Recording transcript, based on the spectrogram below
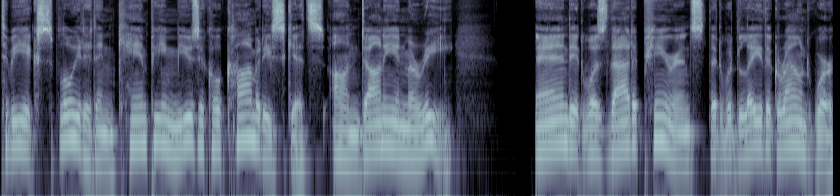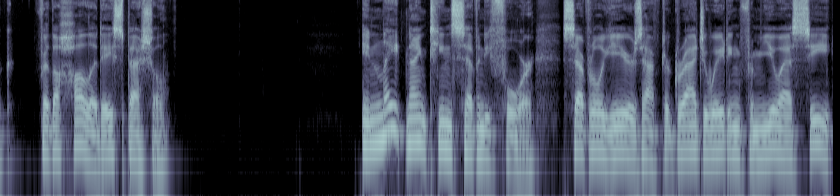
to be exploited in campy musical comedy skits on Donnie and Marie, and it was that appearance that would lay the groundwork for the holiday special. In late 1974, several years after graduating from USC,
